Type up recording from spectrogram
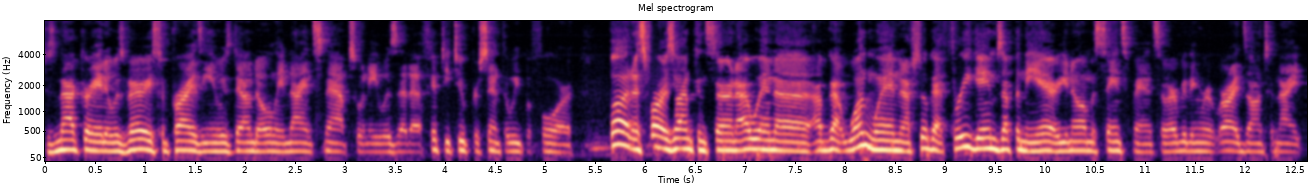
which is not great. It was very surprising. He was down to only nine snaps when he was at a fifty-two percent the week before. But as far as I'm concerned, I win. Uh, I've got one win. And I've still got three games up in the air. You know, I'm a Saints fan, so everything ri- rides on tonight.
